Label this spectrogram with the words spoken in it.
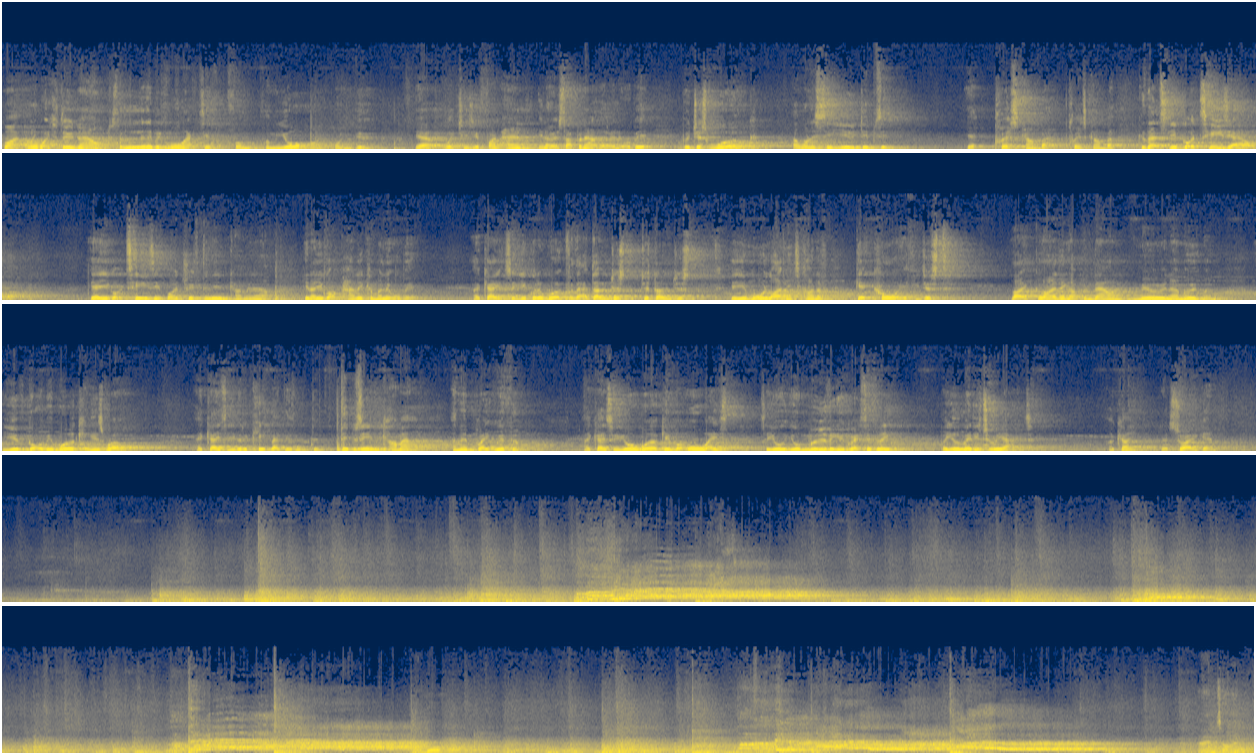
Right, what I want you to do now, just a little bit more active from, from your point, point of view. Yeah, which is your front hand, you know, it's up and out there a little bit, but just work. I want to see you dibs in. Yeah, press, come back, press, come back. Because that's, you've got to tease it out of her. Yeah, you've got to tease it by drifting in, coming out. You know, you've got to panic them a little bit. Okay, so you've got to work for that. Don't just, just don't just, you're more likely to kind of get caught if you just like gliding up and down, mirroring her movement, you've got to be working as well. Okay, so you've got to keep that dibs in, come out, and then break with them. Okay, so you're working, but always, so you're, you're moving aggressively, but you're ready to react. Okay, let's try it again. more. Time.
